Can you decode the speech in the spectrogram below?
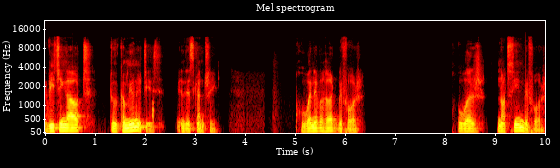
reaching out to communities in this country who were never heard before, who were not seen before.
